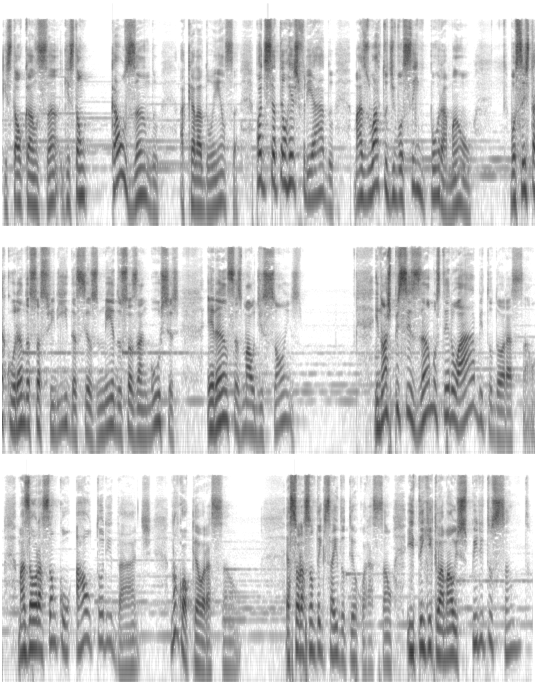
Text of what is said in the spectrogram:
que estão, alcançando, que estão causando aquela doença. Pode ser até um resfriado, mas o ato de você impor a mão, você está curando as suas feridas, seus medos, suas angústias, heranças, maldições. E nós precisamos ter o hábito da oração, mas a oração com autoridade, não qualquer oração. Essa oração tem que sair do teu coração e tem que clamar o Espírito Santo,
